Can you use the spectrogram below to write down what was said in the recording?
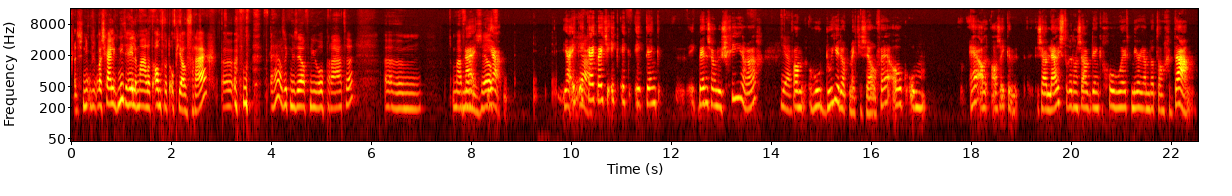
het is niet, waarschijnlijk niet helemaal het antwoord op jouw vraag, uh, als ik mezelf nu hoor praten. Um, maar voor nou, mezelf. Ja, ja, ik, ik, kijk, weet je, ik, ik, ik denk, ik ben zo nieuwsgierig ja. van hoe doe je dat met jezelf? Hè? Ook om, hè, als, als ik zou luisteren, dan zou ik denken: Goh, hoe heeft Mirjam dat dan gedaan?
